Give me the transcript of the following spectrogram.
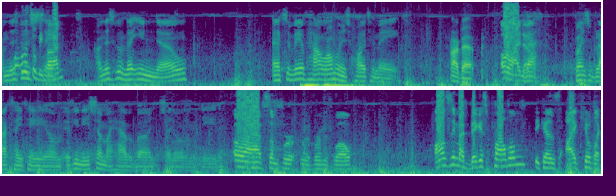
I'm just Oh, gonna this will be say, fun. I'm just gonna let you know. Excavator power armor is hard to make. I bet. Oh, I know. Black, bunch of black titanium. If you need some, I have a bunch. I know what you need. Oh, I have some for, for him as well. Honestly, my biggest problem, because I killed like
